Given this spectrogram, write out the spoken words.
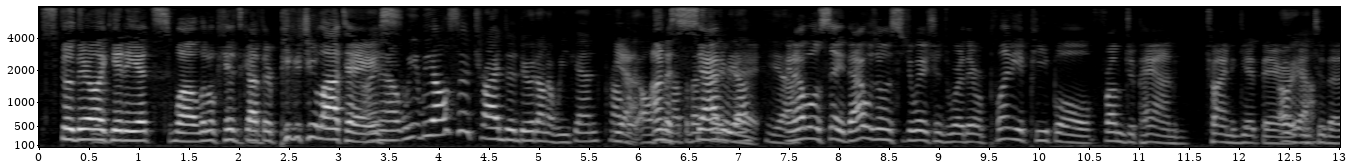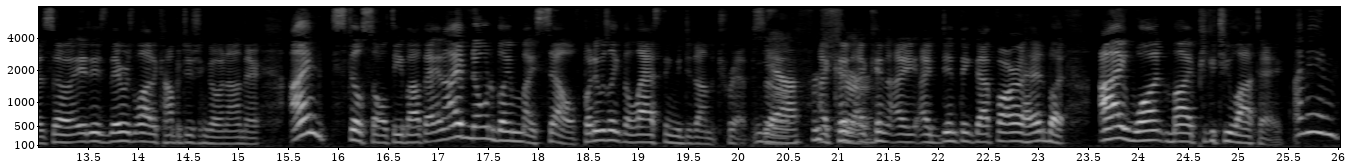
stood there like idiots while little kids got their Pikachu lattes. I know. We, we also tried to do it on a weekend. Probably yeah, also on a not the best Saturday. idea. Yeah. And I will say that was one of the situations where there were plenty of people from Japan trying to get there Oh, yeah. into that. So it is there was a lot of competition going on there. I'm still salty about that, and I have no one to blame myself. But it was like the last thing we did on the trip. So Yeah, for I couldn't. I sure. couldn't. I, I didn't think that far ahead, but I want my Pikachu latte. I mean,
